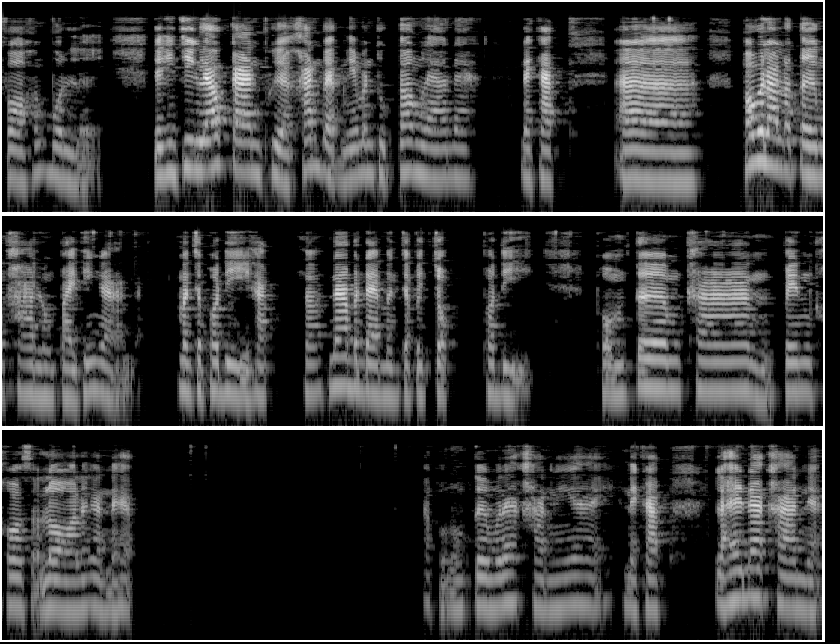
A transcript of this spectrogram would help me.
ฟอร์ข้างบนเลย แต่จริงๆ แล้วการเผื่อขั้นแบบนี้มันถูกต้องแล้วนะนะครับเพราะเวลาเราเติมคานลงไปที่งาน มันจะพอดีครับเนาะหน้าบันไดมันจะไปจบพอดี ผมเติมคานเป็นคอสลอแล้วกันนะครับ ผมลองเติมหน้าคานง่ายๆนะครับ แล้วให้หน้าคานเนี่ย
